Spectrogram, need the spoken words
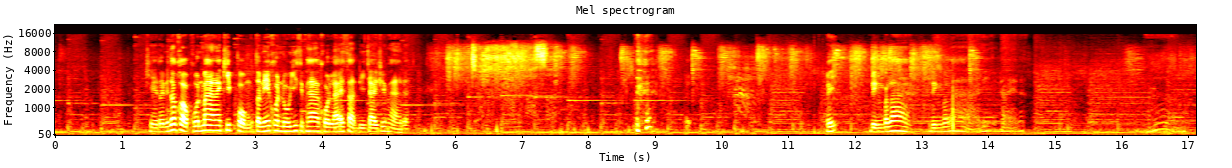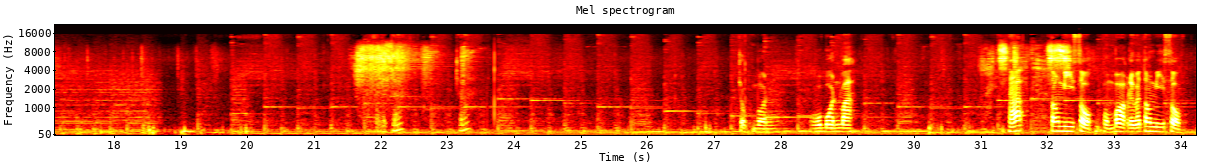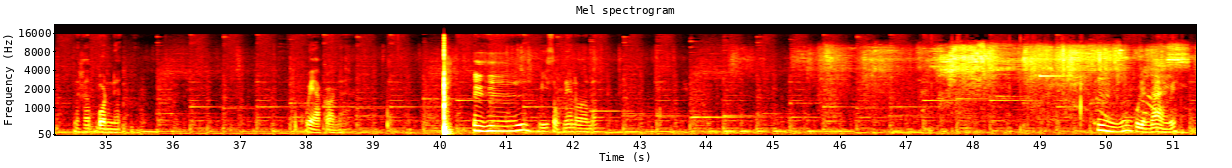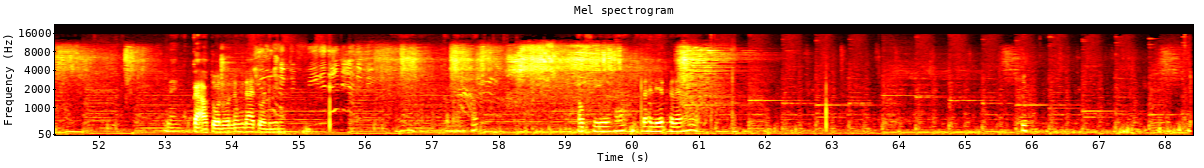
โอเค ตอนนี้ต้องขอบคุณมากนะคลิปผม ตอนนี้คนดู 25 คนแล้วไอสัตว์ดีใจชิบหายเลย ดึงบล่าดึงบล่านี่ได้นะอะไรจ๊ะจ๊ะจบบนโอ้บนวะฮะต้องมีศพผมบอกเลยว่าต้องมีศพนะครับบนเนี่ยแหวกก่อนนะ อือหือมีศพแน่นอนนะอืมกูยังได้เว้ย แม่งกูกะเอาตัวนู้นต้องได้ตัวนี้นะก็มาครับโอเคฮะได้เลสไปแล้ว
